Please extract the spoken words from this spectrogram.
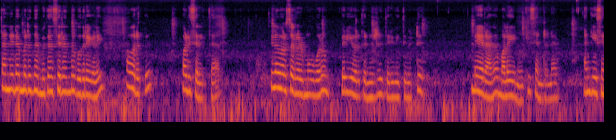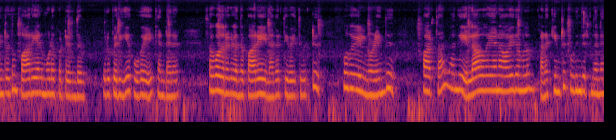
தன்னிடமிருந்த மிக சிறந்த குதிரைகளை அவருக்கு பரிசளித்தார். இளவரசர்கள் மூவரும் பெரியவருக்கு நன்றி தெரிவித்துவிட்டு நேராக மலையை நோக்கி சென்றனர். அங்கே சென்றதும் பாறையால் மூடப்பட்டிருந்த ஒரு பெரிய குகையை கண்டனர். சகோதரர்கள் அந்த பாறையை நகர்த்தி வைத்துவிட்டு குகையில் நுழைந்து பார்த்தால் அங்கே எல்லா வகையான ஆயுதங்களும் கணக்கின்றி குவிந்திருந்தன.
